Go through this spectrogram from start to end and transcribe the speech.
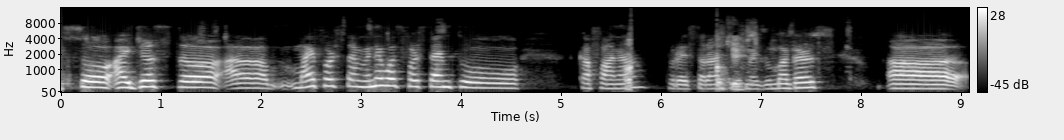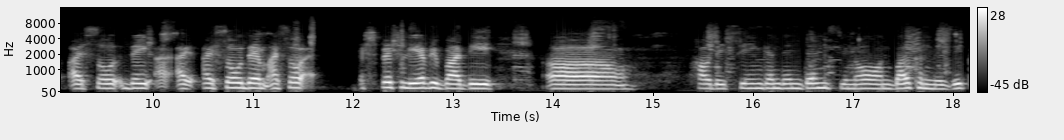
so I just uh, uh, my first time when I was first time to Kafana to restaurant Okay. with my Zumba girls, uh, I saw they I I saw them I saw especially everybody uh, how they sing and then dance you know on Balkan music.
